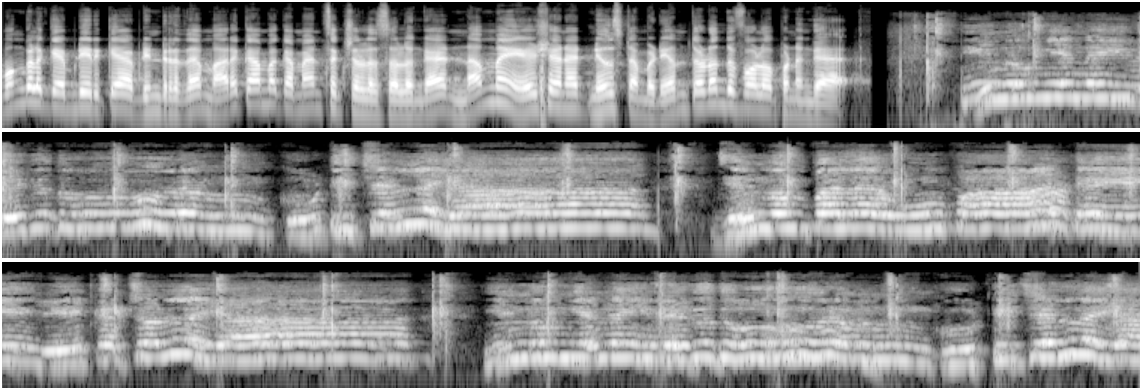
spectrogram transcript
உங்களுக்கு எப்படி இருக்கு அப்படின்றத மறக்காம கமெண்ட் செக்ஷனில் சொல்லுங்கள் நம்ம ஏஷியானெட் நியூஸ் நம்மடியும் தொடர்ந்து ஃபாலோ பண்ணுங்கள் இன்னும் என்னை வெகு தூரம் கூட்டி செல்லையா? ஜென்மம் பல உன் பாட்டை கேட்க சொல்லையா? இன்னும் என்னை வெகு தூரம் கூட்டி செல்லையா?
